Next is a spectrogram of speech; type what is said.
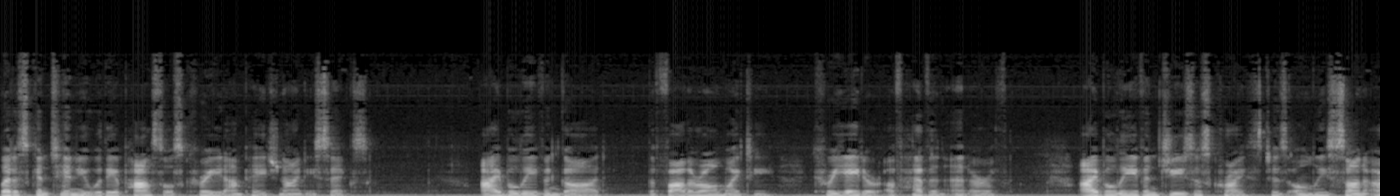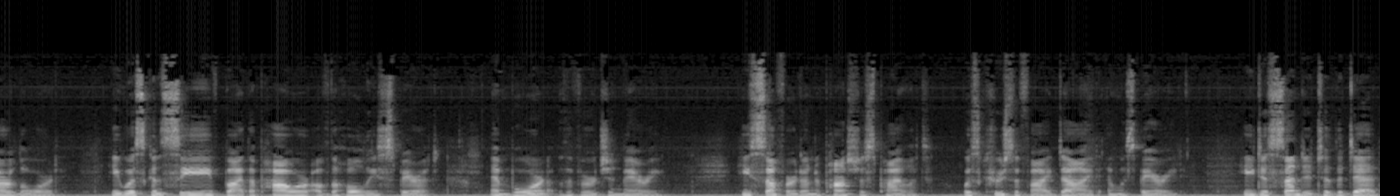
Let us continue with the Apostles' Creed on page 96. I believe in God, the Father Almighty, creator of heaven and earth. I believe in Jesus Christ, his only Son, our Lord. He was conceived by the power of the Holy Spirit and born of the Virgin Mary. He suffered under Pontius Pilate, was crucified, died, and was buried he descended to the dead,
